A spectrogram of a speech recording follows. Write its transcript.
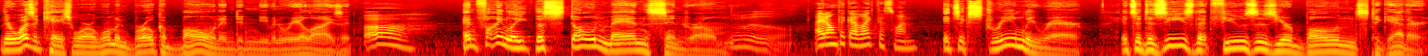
There was a case where a woman broke a bone and didn't even realize it. Oh. And finally, the Stone Man Syndrome. I don't think I like this one. It's extremely rare. It's a disease that fuses your bones together.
